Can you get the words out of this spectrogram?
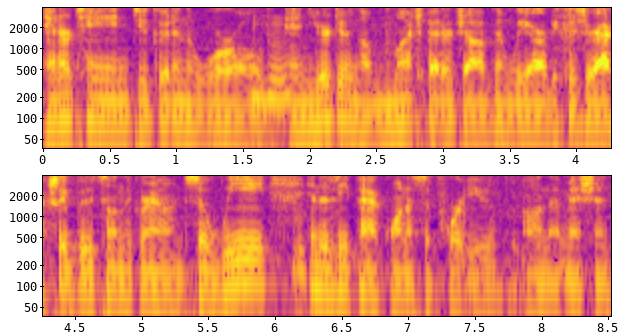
entertain, do good in the world. Mm-hmm. And you're doing a much better job than we are because you're actually boots on the ground. So we mm-hmm. in the ZPAC want to support you on that mission.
